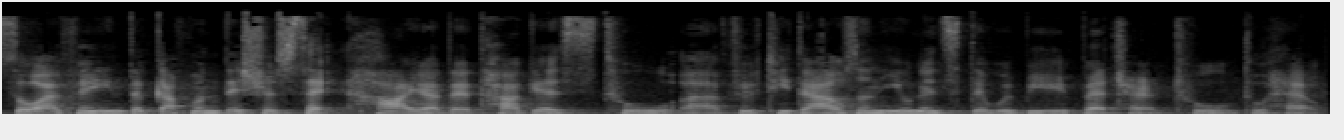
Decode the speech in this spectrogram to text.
So I think the government they should set higher their targets to uh, 50,000 units. That would be better to, to help.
